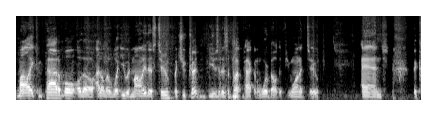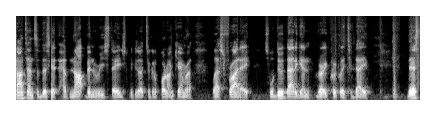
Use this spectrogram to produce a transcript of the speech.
MOLLE compatible. Although I don't know what you would MOLLE this to, but you could use it as a butt pack on a war belt if you wanted to. And the contents of this kit have not been restaged because I took it apart on camera last Friday. So we'll do that again very quickly today. This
